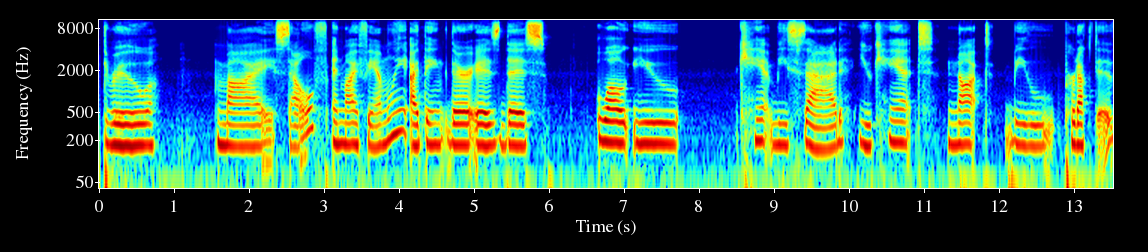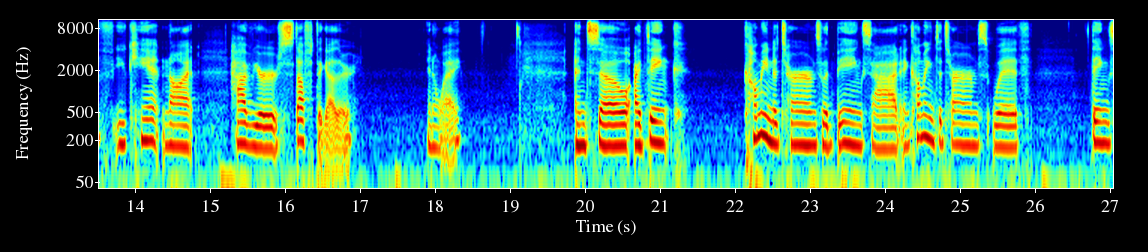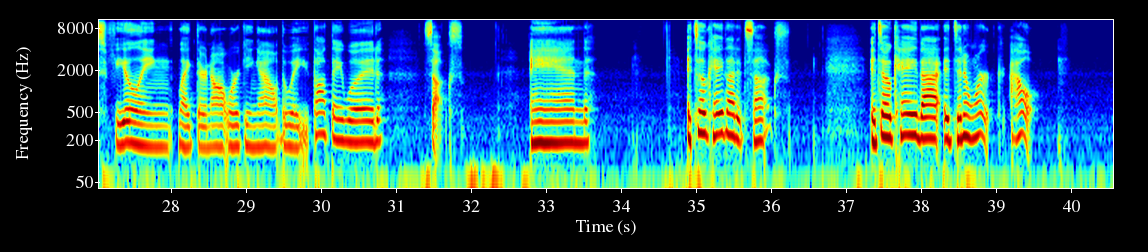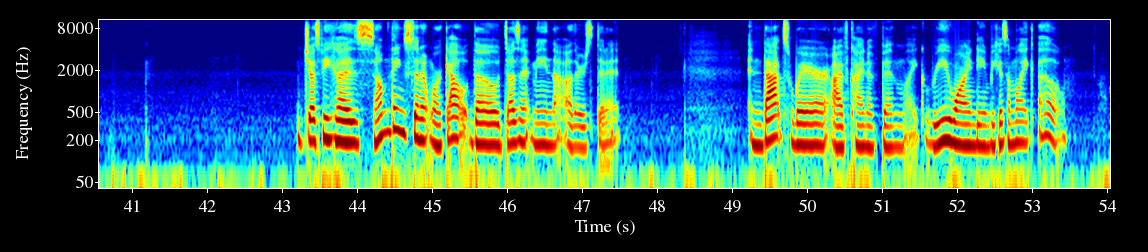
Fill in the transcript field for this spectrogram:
through myself and my family, I think there is this well, you can't be sad, you can't not be productive, you can't not have your stuff together in a way. And so I think coming to terms with being sad and coming to terms with things feeling like they're not working out the way you thought they would sucks. And it's okay that it sucks. It's okay that it didn't work out. Just because some things didn't work out, though, doesn't mean that others didn't. And that's where I've kind of been like rewinding because I'm like, oh,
